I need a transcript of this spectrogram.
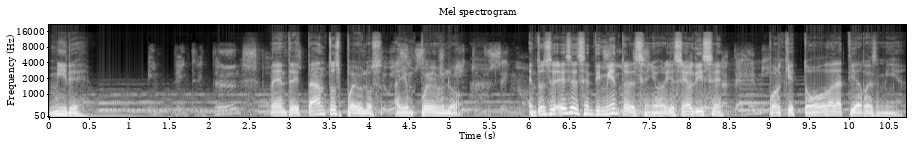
Mire, de entre tantos pueblos hay un pueblo. Entonces es el sentimiento del Señor. Y el Señor dice, porque toda la tierra es mía.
